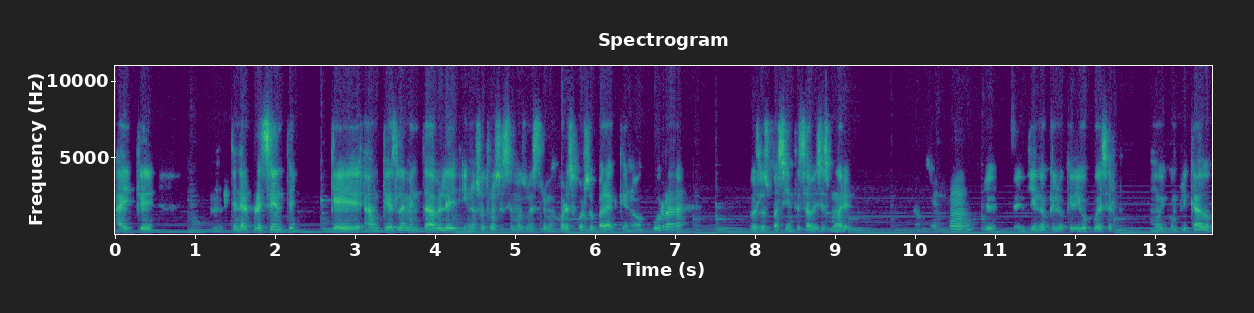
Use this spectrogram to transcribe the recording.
hay que mm, tener presente que aunque es lamentable y nosotros hacemos nuestro mejor esfuerzo para que no ocurra, pues los pacientes a veces mueren. yo, entiendo que lo que digo puede ser muy complicado,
